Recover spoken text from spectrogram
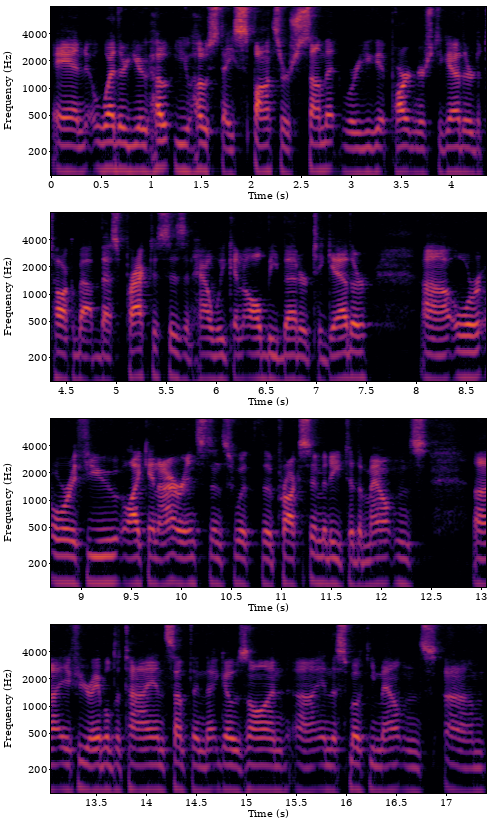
and whether you ho- you host a sponsor summit where you get partners together to talk about best practices and how we can all be better together, uh, or or if you like in our instance with the proximity to the mountains, uh, if you're able to tie in something that goes on uh, in the Smoky Mountains. Um,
